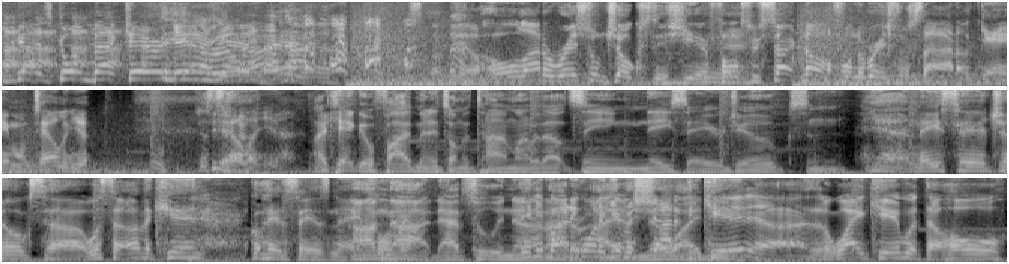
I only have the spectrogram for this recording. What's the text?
You guys going back there again, really? It's gonna be a whole lot of racial jokes this year, folks. We're starting off on the racial side of the game. I'm telling you, just Yeah. telling you. I can't go five minutes on the timeline without seeing naysayer jokes, and Yeah, naysayer jokes. Uh, what's the other kid? Go ahead and say his name. I'm for me. not absolutely not. Anybody want to give a shot no at the idea. kid, uh, the white kid with the whole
